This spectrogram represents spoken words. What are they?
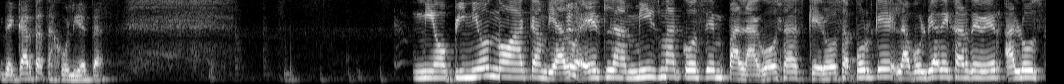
de cartas a Julieta. Mi opinión no ha cambiado. Es la misma cosa empalagosa, asquerosa, porque la volví a dejar de ver a los.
